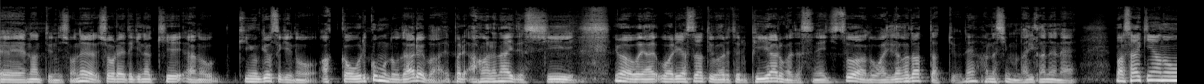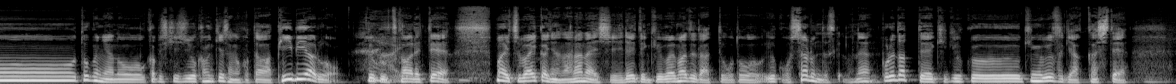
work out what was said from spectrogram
えー、なんて言うんでしょうね、将来的なきあの企業業績の悪化を織り込むのであれば、やっぱり上がらないですし、今割安だと言われている PR がですね、実はあの割高だったっていうね、話にもなりかねない。まあ最近あの、特にあの、株式市場関係者の方は PBR をよく使われて、はい、まあ1倍以下にはならないし、0.9倍までだってことをよくおっしゃるんですけどね、これだって結局企業業績悪化して、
